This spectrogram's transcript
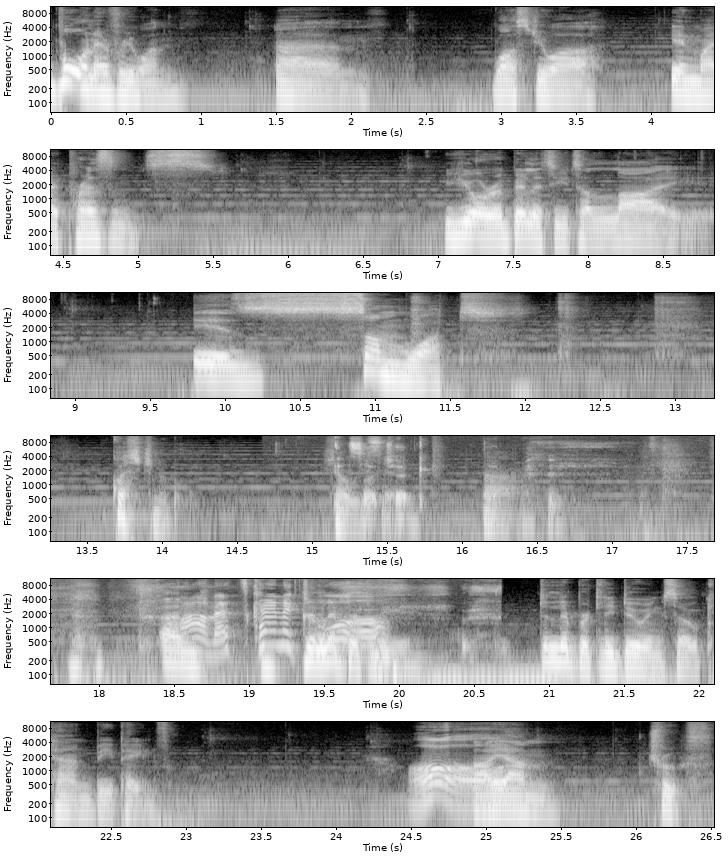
warn everyone, um, whilst you are in my presence, your ability to lie is somewhat questionable. Shall we Insight say. check. And Wow, that's kind of cool. deliberately, deliberately doing so can be painful. Oh. I am truth.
